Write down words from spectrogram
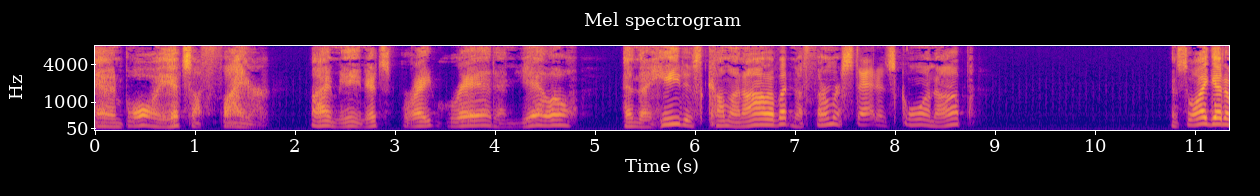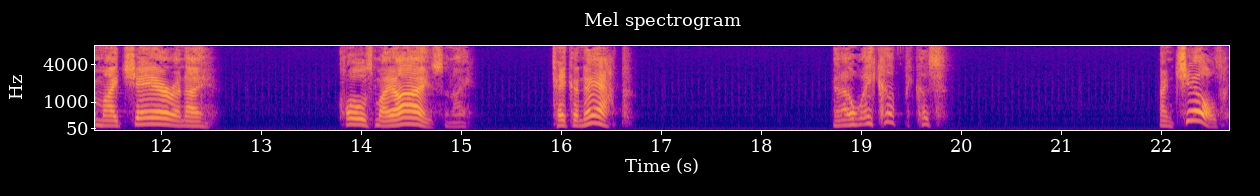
And boy, it's a fire. I mean, it's bright red and yellow, and the heat is coming out of it, and the thermostat is going up. And so I get in my chair and I close my eyes and I take a nap. And I wake up because I'm chilled.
